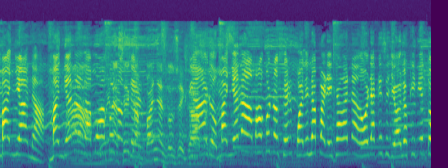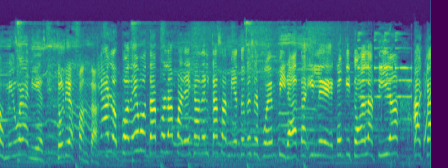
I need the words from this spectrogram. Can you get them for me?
mañana, mañana vamos a Pueden hacer conocer. campaña entonces, claro. Claro, mañana vamos a conocer cuál es la pareja ganadora que se lleva los 500 mil guaraníes. Historias fantásticas. Claro, podés votar por la pareja del casamiento que se fue en pirata y le conquistó a la tía. Acá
